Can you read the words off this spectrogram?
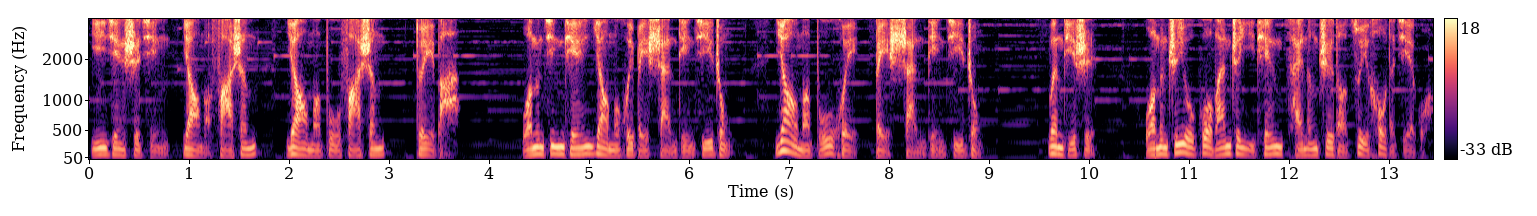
一件事情要么发生，要么不发生，对吧？我们今天要么会被闪电击中，要么不会被闪电击中。问题是，我们只有过完这一天，才能知道最后的结果，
